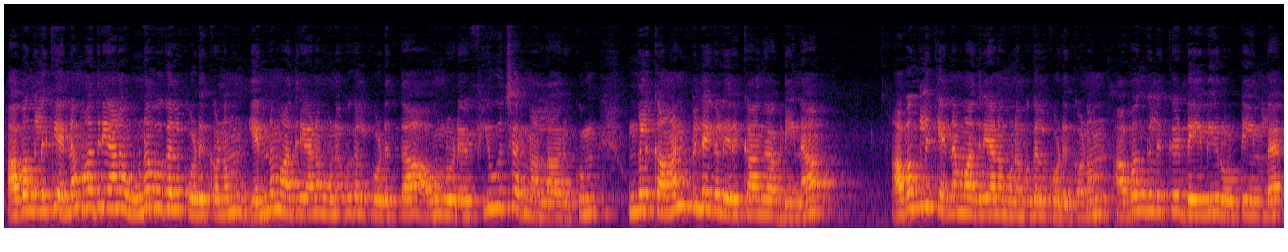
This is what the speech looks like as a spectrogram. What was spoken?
அவங்களுக்கு என்ன மாதிரியான உணவுகள் கொடுக்கணும்? என்ன மாதிரியான உணவுகள் கொடுத்தா அவங்களுடைய ஃப்யூச்சர் நல்லா இருக்கும்? உங்களுக்கு ஆண் பிள்ளைகள் இருக்காங்க அப்படின்னா அவங்களுக்கு என்ன மாதிரியான உணவுகள் கொடுக்கணும்? அவங்களுக்கு டெய்லி ரொட்டீனில்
